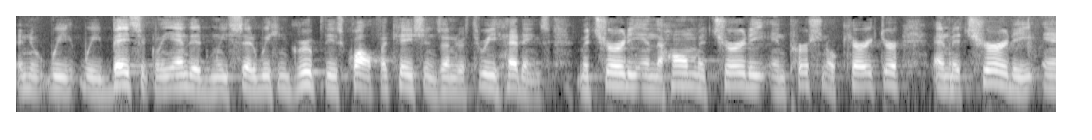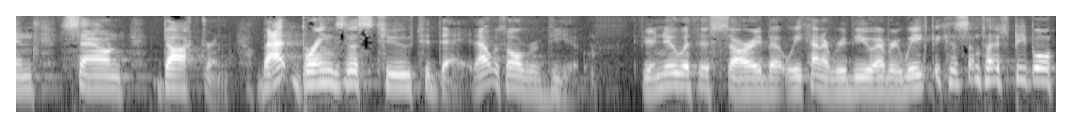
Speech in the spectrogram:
And we, we basically ended and we said we can group these qualifications under three headings maturity in the home, maturity in personal character, and maturity in sound doctrine. That brings us to today. That was all review. You're new with this, sorry, but we kind of review every week because sometimes people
